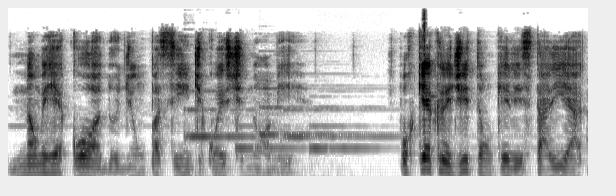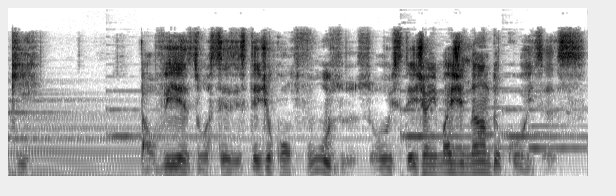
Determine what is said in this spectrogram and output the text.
Não me recordo de um paciente com este nome. Por que acreditam que ele estaria aqui? Talvez vocês estejam confusos ou estejam imaginando coisas.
